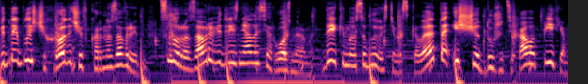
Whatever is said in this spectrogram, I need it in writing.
Від найближчих родичів карнозаврид целурозаври відрізнялися розмірами, деякими особливостями скелета і, що дуже цікаво, пір'ям.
